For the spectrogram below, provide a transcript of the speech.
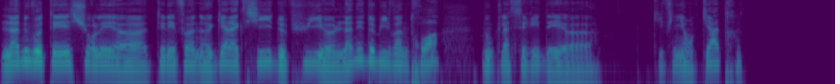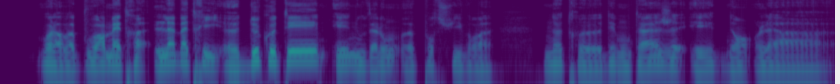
la nouveauté sur les euh, téléphones Galaxy depuis euh, l'année 2023. Donc la série des... qui finit en 4, voilà, on va pouvoir mettre la batterie euh, de côté et nous allons euh, poursuivre notre euh, démontage. Et dans la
